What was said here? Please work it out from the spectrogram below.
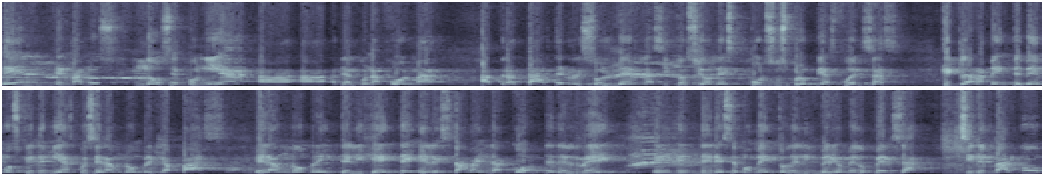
Él, hermanos, no se ponía de alguna forma a tratar de resolver las situaciones por sus propias fuerzas, que claramente vemos que Nehemías pues era un hombre capaz, era un hombre inteligente, él estaba en la corte del rey eh, en ese momento del imperio medo-persa, sin embargo,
